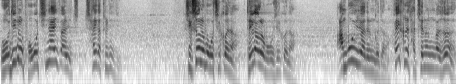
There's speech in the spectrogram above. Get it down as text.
어디를 보고 치냐에 따라 차이가 틀리지. 직선을 보고 칠 거냐, 대각을 보고 칠 거냐. 안 보여줘야 되는 거잖아. 페이크를 자체는 것은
